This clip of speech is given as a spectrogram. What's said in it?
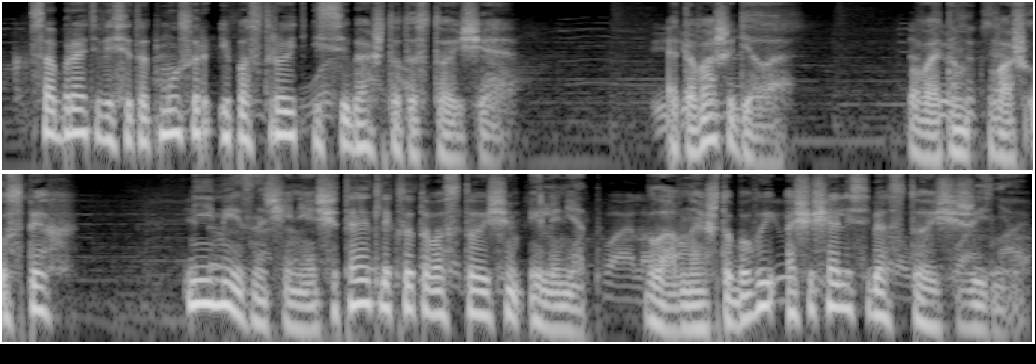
— собрать весь этот мусор и построить из себя что-то стоящее. Это ваше дело. В этом ваш успех. Не имеет значения, считает ли кто-то вас стоящим или нет. Главное, чтобы вы ощущали себя стоящей жизнью.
